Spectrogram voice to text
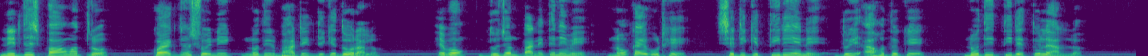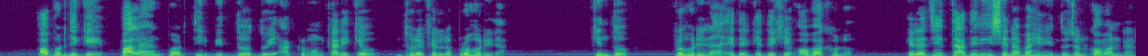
নির্দেশ পাওয়া মাত্র কয়েকজন সৈনিক নদীর ভাটির দিকে দৌড়ালো এবং দুজন পানিতে নেমে নৌকায় উঠে সেটিকে তীরে এনে দুই আহতকে নদীর তীরে তুলে আনল। অপরদিকে পালায়নপর তীর বিদ্ধ দুই আক্রমণকারীকেও ধরে ফেলল প্রহরীরা। কিন্তু প্রহরীরা এদেরকে দেখে অবাক হলো। এরা যে তাদেরই সেনাবাহিনীর দুজন কমান্ডার।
